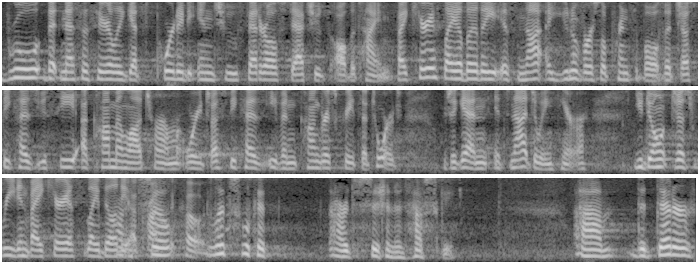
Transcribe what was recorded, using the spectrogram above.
rule that necessarily gets ported into federal statutes all the time. Vicarious liability is not a universal principle that just because you see a common law term or just because even Congress creates a tort, which again, it's not doing here, you don't just read in vicarious liability across the code. Let's look at our decision in Husky. Um, the debtor,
